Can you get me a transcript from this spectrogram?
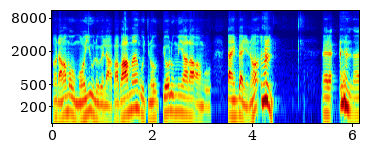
နော်ဒါမှမဟုတ်မော်ယူလို့ပဲလားဘာဘာမှန်းကိုကျွန်တော်တို့ပြောလို့မရလောက်အောင်ကိုတိုင်ပတ်နေနော် นาะအဲအဲ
